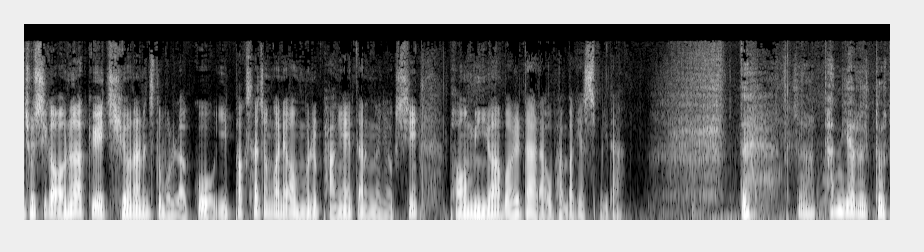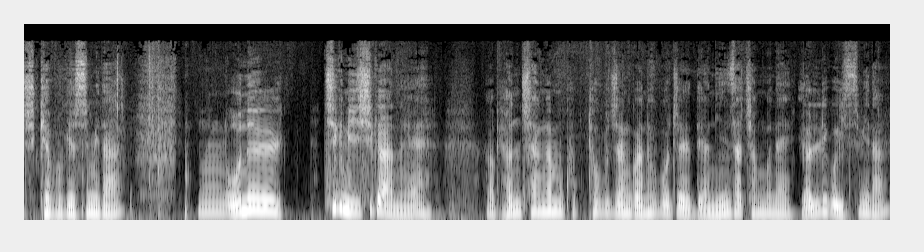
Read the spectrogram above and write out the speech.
조 씨가 어느 학교에 지원하는지도 몰랐고 입학 사정관의 업무를 방해했다는 건 역시 범위와 멀다라고 반박했습니다. 네, 판결을 또 지켜보겠습니다. 음, 오늘 지금 이 시간에 변창흠 국토부 장관 후보자에 대한 인사청문회 열리고 있습니다.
